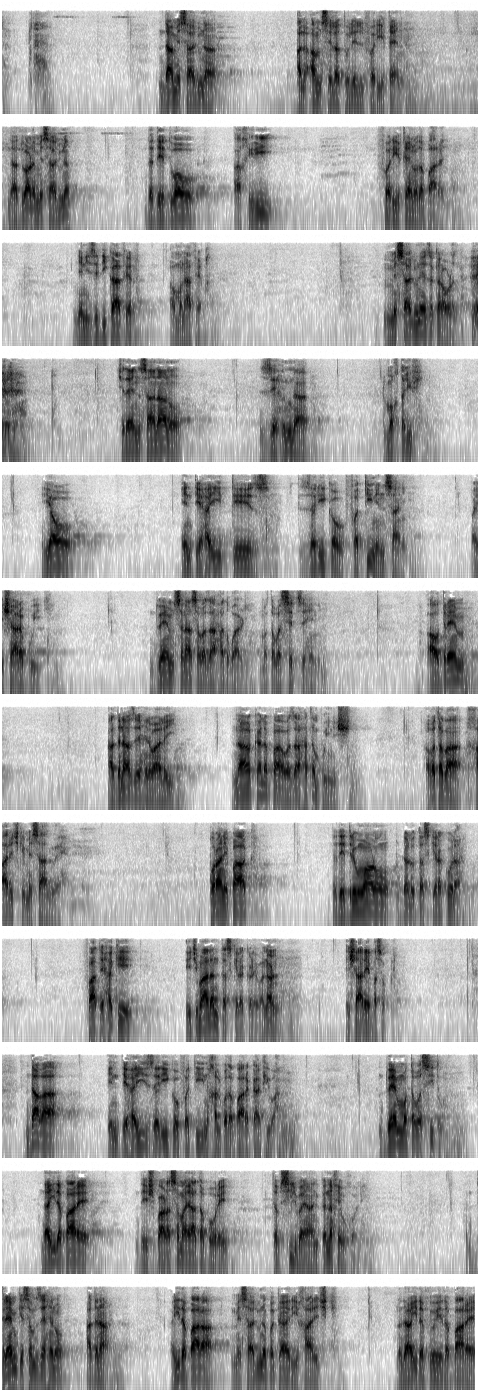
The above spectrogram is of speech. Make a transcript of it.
دا مثالونه الامثله للفریقین دا دواړه مثالونه د دې دواو آخري فریقینو د پاره دي یعنی زدی کافر او منافق مثالونه ذکر اورل چې د انسانانو ذهنونه مختلفي یو انتهایی تیز ظریق او فتین انسانی په اشاره پوئی کی دویم سنا سوزاحت غواړي متوسط ذهنی او دریم ادنا ذهن والی نه کله په وضاحت هم پوی نشي هغه تبا خارج کې مثال وې قران پاک د دې دروانو ډلو تذکرہ کوله فاتحه کې اجمالا تذکرہ کړي ولن اشاره بس وکړه دغه انتهایی زریک او فتین خلکو د پاره کافی و دویم متوسطو دای د پاره د شپاړسم آیات پورې تفصیل بیان کنه خو خوله دریم کې سم ذهنو ادنا اې د پارا مثالونه پکاري خارج کې نو دا اې د پوهې د پاره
